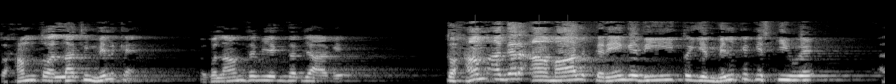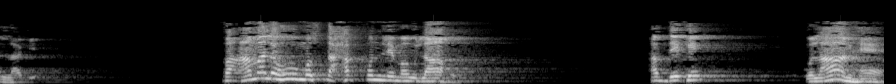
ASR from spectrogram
تو ہم تو اللہ کی ملک ہیں۔ غلام سے بھی ایک درجہ آگے۔ تو ہم اگر امال کریں گے بھی، تو یہ ملک کس کی ہوئے؟ اللہ کی۔ عمل ہو مستحق مولا ہو اب دیکھیں، غلام ہے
